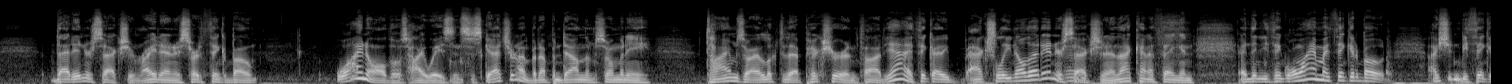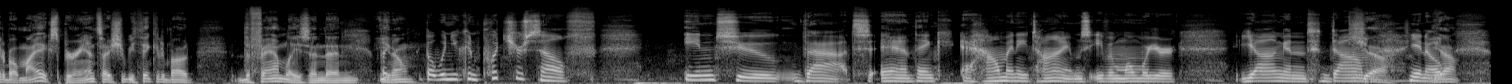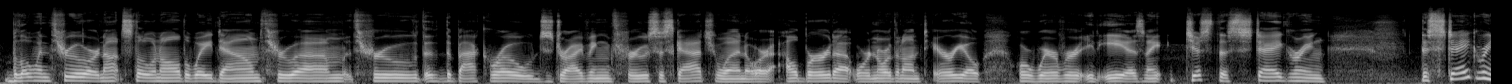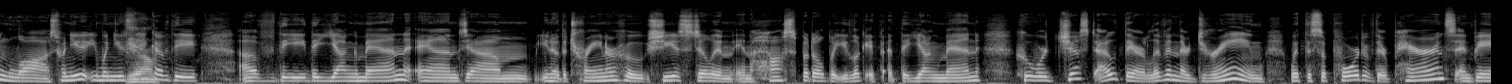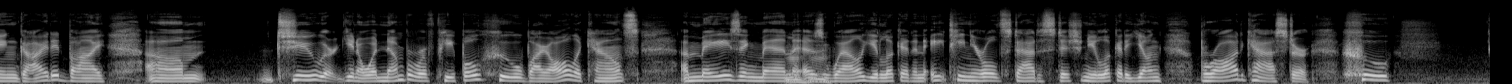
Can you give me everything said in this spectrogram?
that intersection, right? And I start to think about well, I know all those highways in Saskatchewan. I've been up and down them so many times. I looked at that picture and thought, yeah, I think I actually know that intersection and that kind of thing. And and then you think, well, why am I thinking about? I shouldn't be thinking about my experience. I should be thinking about the families. And then you know, But when you can put yourself into that and think how many times, even when we're young and dumb, Yeah, you know, yeah. blowing through or not slowing all the way down through um through the, the back roads, driving through Saskatchewan or Alberta or Northern Ontario or wherever it is, and I just the staggering the staggering loss when you when you think of the of the the young men and um, you know the trainer who she is still in in hospital but you look at, at the young men who were just out there living their dream with the support of their parents and being guided by um, two or you know a number of people who by all accounts amazing men as well. You look at an 18 year old statistician you look at a young broadcaster who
